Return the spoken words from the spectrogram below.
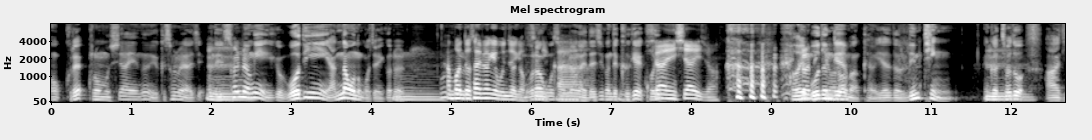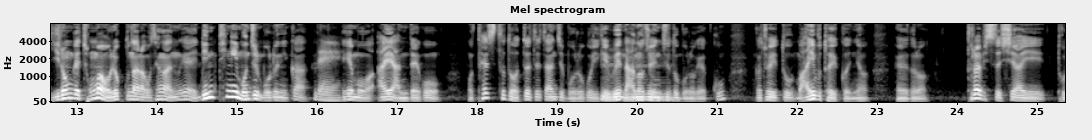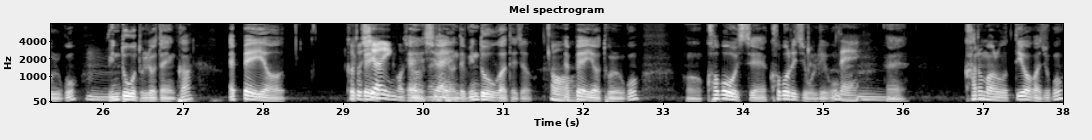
어 그래? 그러면 CI는 이렇게 설명해야지. 근데 이 음. 설명이 이게 wording이 안 나오는 거죠. 이거를 음. 한 번도 설명해 본 적이 없으니까. 뭐라고 설명해야 되지? 근데 그게 거의 CI는 CI죠. 거의 모든 게? 많고요. 예를 들어 linting. 그러니까 음. 저도 아 이런 게 정말 어렵구나라고 생각하는 게 linting이 뭔지를 모르니까 네. 이게 뭐 아예 안 되고 뭐 테스트도 어떨 때 짠지 모르고 이게 왜 음. 나눠져 있는지도 모르겠고 그러니까 저희 또 많이 붙어 있거든요. 예를 들어 Travis CI 돌고 음. 윈도우 돌려다니까 앱베이어 그것도 앱베이- CI인 거죠. 예, CI인데 윈도우가 되죠. 어. AppVeyor 돌고 어, Coveralls에 coverage 올리고 네. 음. 예, 카르마로 띄워가지고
